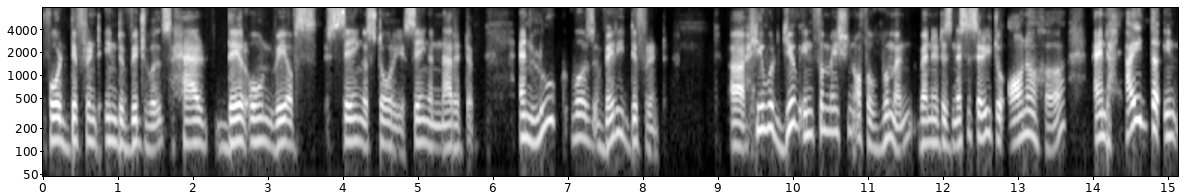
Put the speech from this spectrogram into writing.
four different individuals had their own way of saying a story saying a narrative and luke was very different uh, he would give information of a woman when it is necessary to honor her and hide the in,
